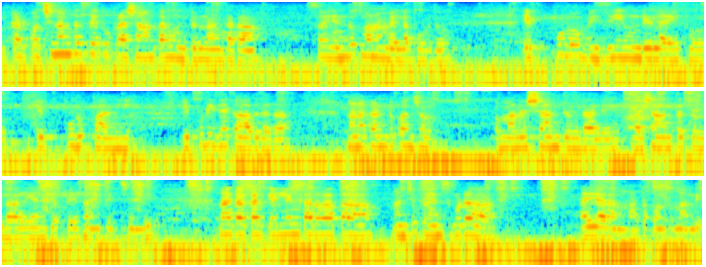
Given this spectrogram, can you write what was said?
ఇక్కడికి వచ్చినంతసేపు ప్రశాంతంగా ఉంటున్నాం కదా. సో ఎందుకు మనం వెళ్ళకూడదు? ఎప్పుడు బిజీ ఉండే లైఫ్ ఎప్పుడు పని ఎప్పుడు ఇదే కాదు కదా. మనకంటూ కొంచెం మనశ్శాంతి ఉండాలి ప్రశాంతత ఉండాలి అని చెప్పేసి అనిపించింది. నాకు అక్కడికి వెళ్ళిన తర్వాత మంచి ఫ్రెండ్స్ కూడా అయ్యారనమాట కొంతమంది.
